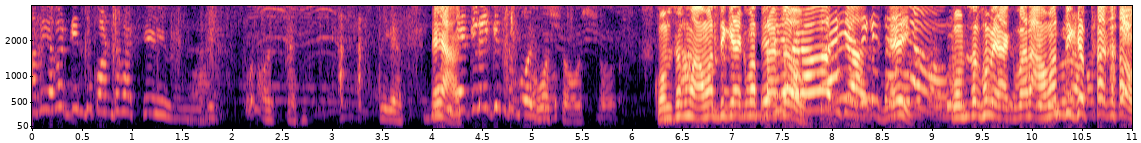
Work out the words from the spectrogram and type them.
আমি আবার কিন্তু কন্ট্রোভার্সি ঠিক আছে। দেখলেই কিন্তু বলব। অবশ্যই অবশ্যই। কমসে কম আমার দিকে একবার তাকাও। এই কমসে কম একবার আমার দিকে তাকাও।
